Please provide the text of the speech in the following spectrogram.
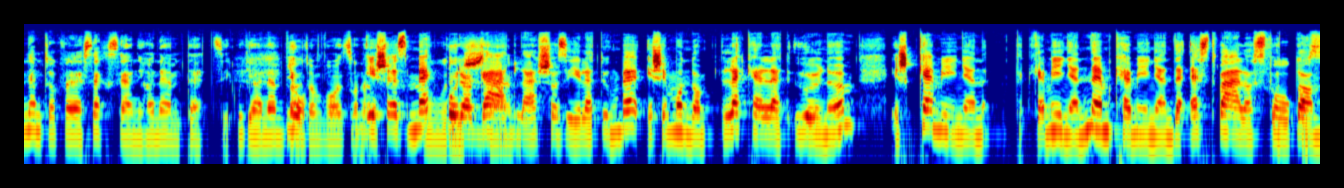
nem tudok vele szexelni, ha nem tetszik, ugye, ha nem Jó. tartom vonzónak. És ez mekkora Úristen. gátlás az életünkbe, és én mondom, le kellett ülnöm, és keményen keményen, nem keményen, de ezt választottam.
